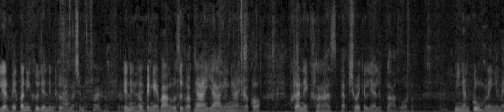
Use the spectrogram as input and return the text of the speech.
เรียนไปตอนนี้คือเรียนหนึ่งเทอมแล้วใช่ไหม ใช่ค่ะเรียนหนึ่งเทอมเป็นไงบ้างรู้สึกแบบง่ายยากยังไง แล้วก็เพื่อนในคลาสแบบช่วยกันเรียนหรือเปล่าหรือว่าแบบ มีงานกลุ่มอะไรเงี้ยไหม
